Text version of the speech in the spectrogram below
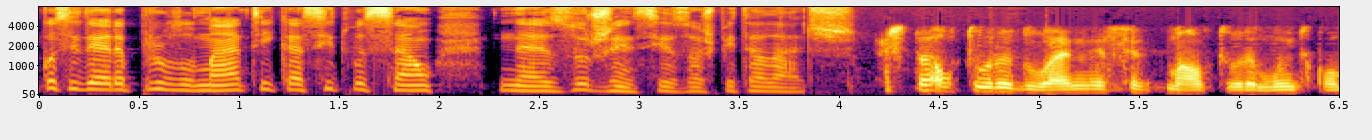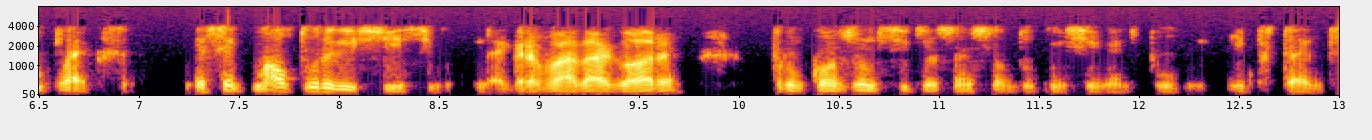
considera problemática a situação nas urgências hospitalares. Esta altura do ano é sempre uma altura muito complexa. É sempre uma altura difícil, agravada agora por um conjunto de situações que são do conhecimento público. E, portanto,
